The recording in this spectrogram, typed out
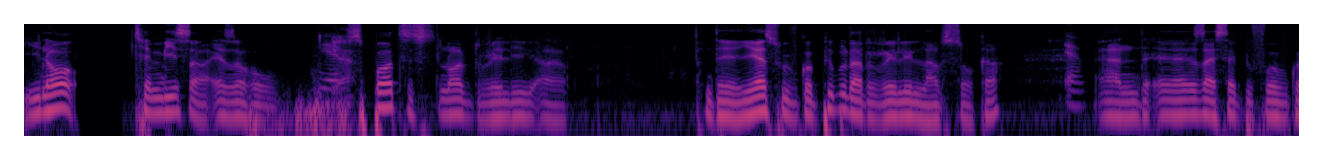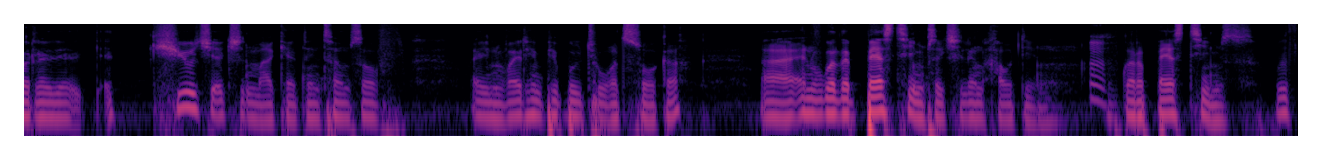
you know, Tembisa as a whole, Yeah. Yeah. sports is not really uh, there. Yes, we've got people that really love soccer, Yeah. and uh, as I said before, we've got a, a huge action market in terms of uh, inviting people to watch soccer, uh, and we've got the best teams actually in Gauteng. Mm. We've got the best teams with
